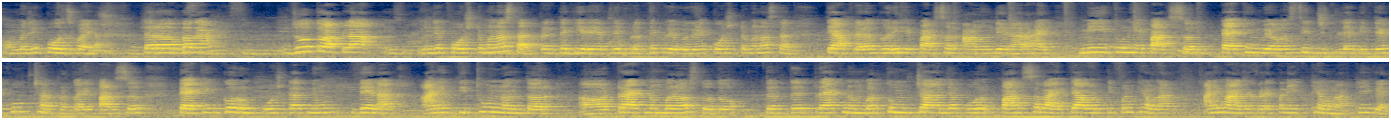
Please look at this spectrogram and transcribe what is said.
म्हणजे पोच व्हायला तर बघा जो तो आपला म्हणजे पोस्टमन असतात प्रत्येक एरियातले प्रत्येक वेगवेगळे पोस्टमन असतात ते आपल्याला घरी हे पार्सल आणून देणार आहेत. मी इथून हे पार्सल पॅकिंग व्यवस्थित जिथल्या तिथे खूप छान प्रकारे पार्सल पॅकिंग करून पोस्टात नेऊन देणार. आणि तिथून नंतर ट्रॅक नंबर असतो तो तर ते ट्रॅक नंबर तुमच्या ज्या पार्सल आहे त्यावरती पण ठेवणार आणि माझ्याकडे पण एक ठेवणार ठीक आहे?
